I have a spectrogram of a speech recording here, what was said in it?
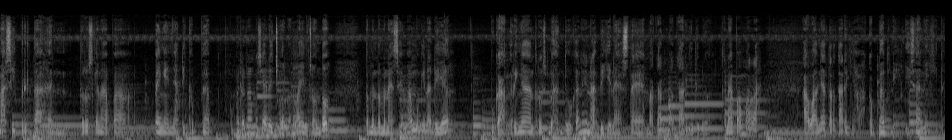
masih bertahan? Terus kenapa pengennya di kebab? Padahal kan masih ada jualan lain. Contoh teman-teman SMA mungkin ada yang buka angkringan terus bantu. Kan enak bikin es teh bakar-bakar gitu doang. Kenapa malah awalnya tertariknya wah kebab nih bisa nih gitu.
